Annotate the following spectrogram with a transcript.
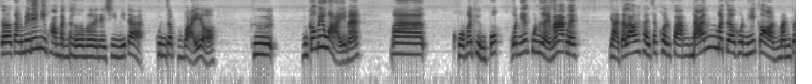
เจอกันไม่ได้มีความบันเทิงเลยในชีวิตอะ คุณจะไหวเหรอ คือมันก็ไม่ไหวไหมมา โหมาถึงปุ๊บวันนี้กูเหนื่อยมากเลย อยากจะเล่าให้ใครสักคนฟังดันมาเจอคนนี้ก่อน มันก็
